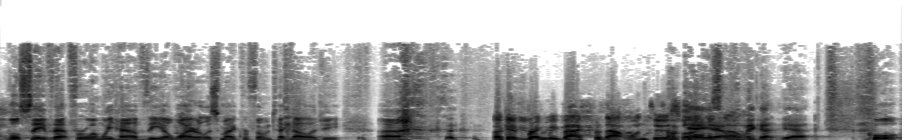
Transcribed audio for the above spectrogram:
we'll, we'll save that for when we have the uh, wireless microphone technology. Uh, Okay, bring me back for that one too. Okay. get Yeah. We'll one. make a yeah. Cool.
